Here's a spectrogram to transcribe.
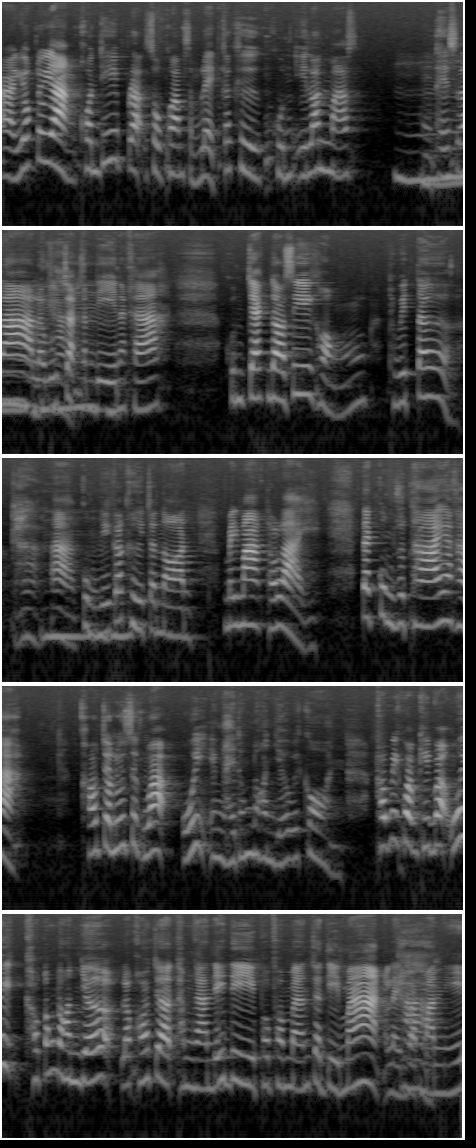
อ่ายกตัวอย่างคนที่ประสบความสำเร็จก็คือคุณอีลอน มัสของเทสลาเรารู้จักกันดีนะคะ คุณแจ็คดอซี่ของ Twitter ค่ะอ่ากลุ่มนี้ก็คือจะนอนไม่มากเท่าไหร่ แต่กลุ่มสุดท้ายอะค่ะ เขาจะรู้สึกว่า อุ๊ย ยังไงต้องนอนเยอะไว้ก่อน เขามีความคิดว่า อุ๊ย เขาต้องนอนเยอะ แล้วเขาจะทำงานได้ดี performance จะดีมาก อะไรค่ะประมาณนี้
